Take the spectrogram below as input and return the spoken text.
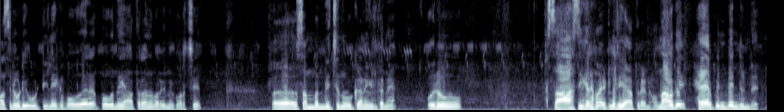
മസനോടി ഊട്ടിയിലേക്ക് പോകുക പോകുന്ന യാത്ര എന്ന് പറയുന്നത് കുറച്ച് സംബന്ധിച്ച് നോക്കുകയാണെങ്കിൽ തന്നെ ഒരു സാഹസികരമായിട്ടുള്ളൊരു യാത്രയാണ്. ഒന്നാമത് ഹെയർ പിൻ ബെൻഡ് ഉണ്ട്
